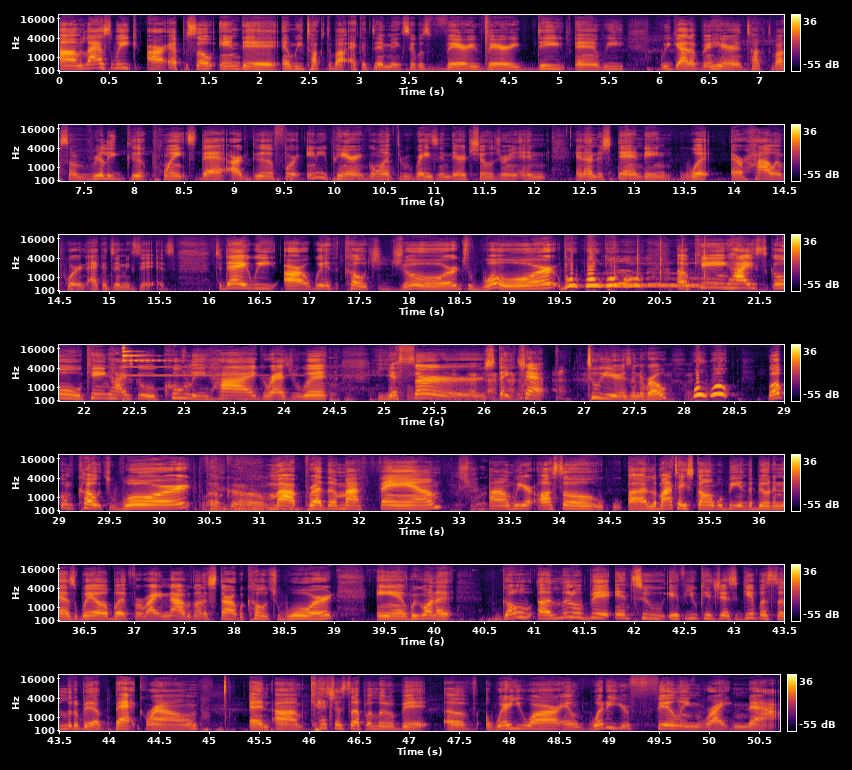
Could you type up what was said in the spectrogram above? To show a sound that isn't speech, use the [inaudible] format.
Um, last week, our episode ended, and we talked about academics. It was very, very deep, and we we got up in here and talked about some really good points that are good for any parent going through raising their children and and understanding what or how important academics is. Today, we are with Coach George Ward woo, woo, woo, of King High School, King High School, Cooley High graduate. [laughs] Yes, sir. State champ two years in a row. [laughs] Woo, woo. Welcome, Coach Ward. Welcome. My brother, my fam. That's right. Um, we are also, uh, LaMonta Stone will be in the building as well. But for right now, we're going to start with Coach Ward. And we're going to go a little bit into if you could just give us a little bit of background and um, catch us up a little bit of where you are and what are you feeling right now.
